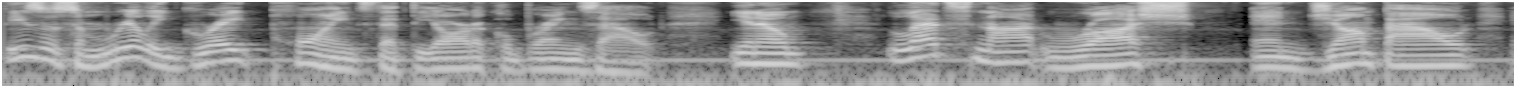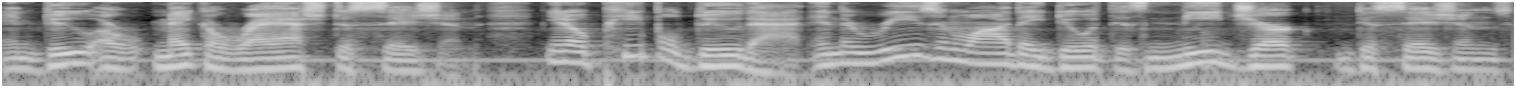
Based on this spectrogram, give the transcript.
these are some really great points that the article brings out. You know, let's not rush and jump out and do a make a rash decision. You know, people do that. And the reason why they do it, this knee-jerk decisions,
